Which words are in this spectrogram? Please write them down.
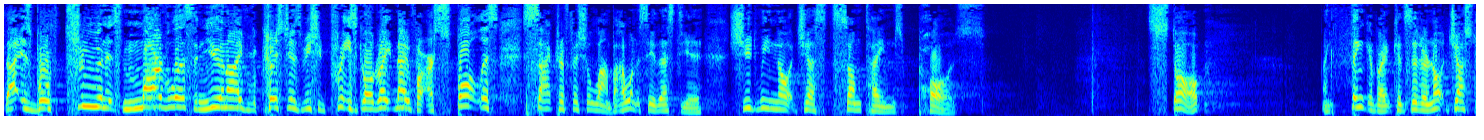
That is both true and it's marvelous and you and I, Christians, we should praise God right now for our spotless sacrificial lamb. But I want to say this to you. Should we not just sometimes pause? Stop and think about, consider not just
